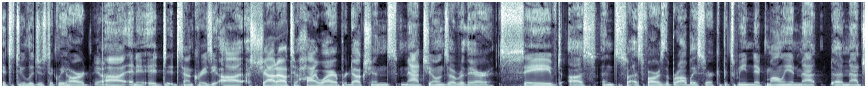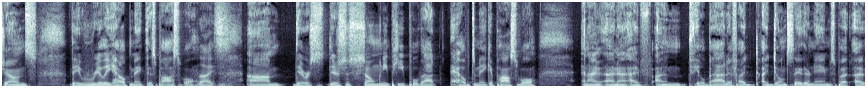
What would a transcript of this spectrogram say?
It's too logistically hard. Yeah. Uh, and it, it, it sound crazy. Uh, shout out to Highwire Productions. Matt Jones over there saved us and so, as far as the Broadway circuit. Between Nick Molly and Matt uh, Matt Jones, they really helped make this possible. Nice. Um, there was there's just so many people that helped make it possible, and I and I I've, feel bad if I, I don't say their names, but I,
